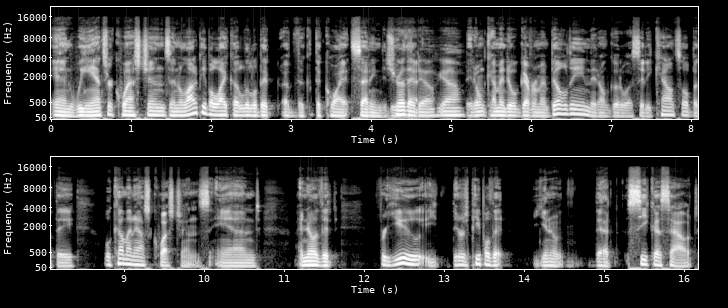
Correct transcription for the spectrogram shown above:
And we answer questions. And a lot of people like a little bit of the, the quiet setting to do Sure they do. Yeah. They don't come into a government building, they don't go to a city council, but they will come and ask questions. And I know that for you, there's people that, you know, that seek us out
